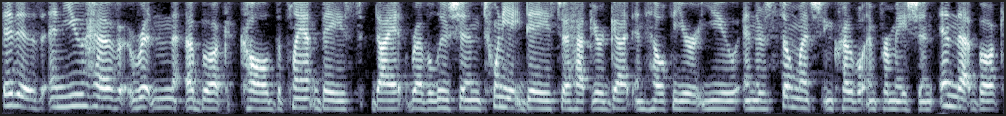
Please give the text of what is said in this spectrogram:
It is. And you have written a book called The Plant Based Diet Revolution 28 Days to a Happier Gut and Healthier You. And there's so much incredible information in that book.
